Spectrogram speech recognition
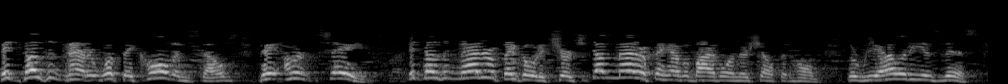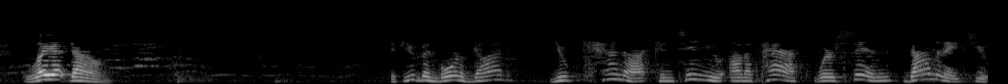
it doesn't matter what they call themselves, they aren't saved. It doesn't matter if they go to church. It doesn't matter if they have a Bible on their shelf at home. The reality is this. Lay it down. If you've been born of God, you cannot continue on a path where sin dominates you.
